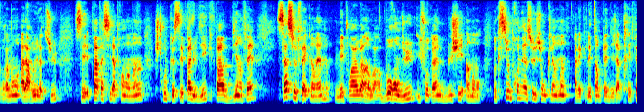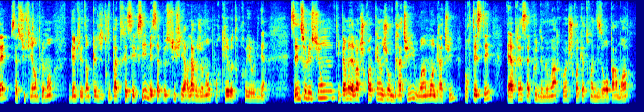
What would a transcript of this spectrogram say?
vraiment à la rue là-dessus. C'est pas facile à prendre en main. Je trouve que c'est pas ludique, pas bien fait. Ça se fait quand même, mais pour avoir un beau rendu, il faut quand même bûcher un moment. Donc si vous prenez la solution clé en main avec les templates déjà préfaits, ça suffit amplement, bien que les templates je ne trouve pas très sexy, mais ça peut suffire largement pour créer votre premier webinaire. C'est une solution qui permet d'avoir, je crois, 15 jours gratuits ou un mois gratuit pour tester. Et après, ça coûte de mémoire, quoi, je crois, 90 euros par mois.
